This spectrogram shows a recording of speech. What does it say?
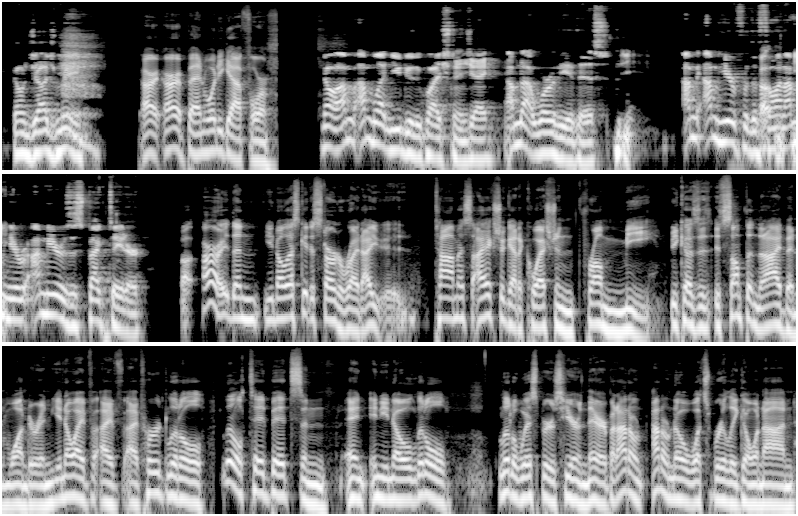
Don't judge me. All right, all right, Ben. What do you got for him? No, I'm I'm letting you do the questioning, Jay. I'm not worthy of this. I'm I'm here for the oh, fun. I'm here. I'm here as a spectator. Uh, all right, then you know let's get it started right. I uh, Thomas, I actually got a question from me because it's, it's, something that I've been wondering. You know, I've I've I've heard little little tidbits and and and you know little little whispers here and there, but I don't I don't know what's really going on.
